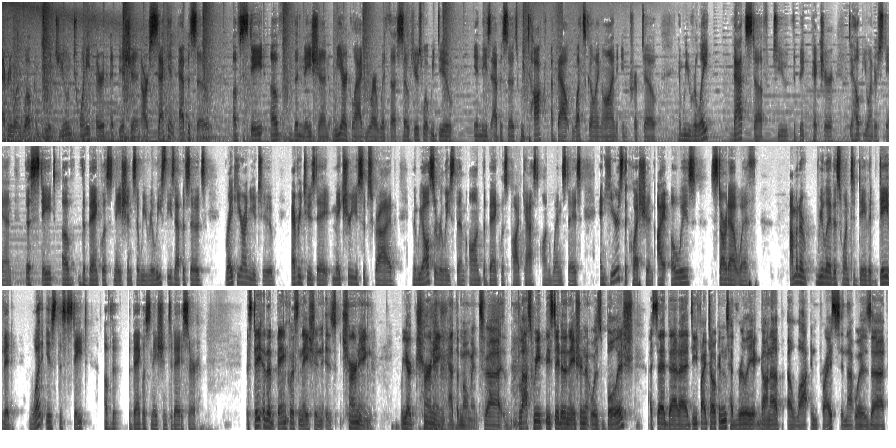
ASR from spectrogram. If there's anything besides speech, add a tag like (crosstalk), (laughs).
everyone. Welcome to a June 23rd edition, our second episode of State of the Nation. We are glad you are with us. So, here's what we do in these episodes we talk about what's going on in crypto, and we relate that stuff to the big picture to help you understand the state of the bankless nation. So, we release these episodes right here on YouTube every Tuesday. Make sure you subscribe. And then we also release them on the Bankless podcast on Wednesdays. And here's the question I always start out with. I'm going to relay this one to David. David, what is the state of the, the Bankless Nation today, sir? The state of the Bankless Nation is churning. We are churning (laughs) at the moment. Uh, last week, the State of the Nation was bullish. I said that uh, DeFi tokens had really gone up a lot in price, and that was uh,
